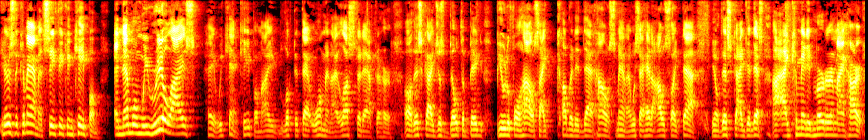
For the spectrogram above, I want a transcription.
here's the commandments, see if you can keep them. And then when we realize hey, we can't keep them. I looked at that woman. I lusted after her. Oh, this guy just built a big, beautiful house. I coveted that house. Man, I wish I had a house like that. You know, this guy did this. I, I committed murder in my heart.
